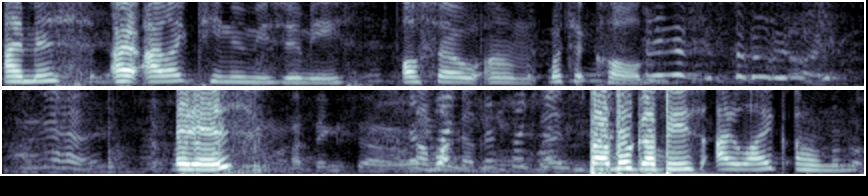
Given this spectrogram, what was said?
I miss. I, I like Team Umizoomi. Also, um, what's it called? It is I think so. Bubble Guppies. I like um.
